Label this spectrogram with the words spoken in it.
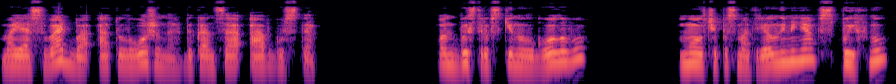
«Моя свадьба отложена до конца августа». Он быстро вскинул голову, молча посмотрел на меня, вспыхнул,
